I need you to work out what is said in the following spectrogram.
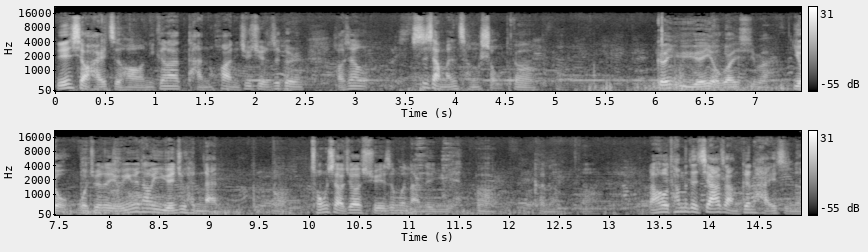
连小孩子哈、你跟他谈话，你就觉得这个人好像思想蛮成熟的。嗯，跟语言有关系吗？有，我觉得有，因为他们语言就很难，啊从小就要学这么难的语言，啊，可能啊。然后他们的家长跟孩子呢，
